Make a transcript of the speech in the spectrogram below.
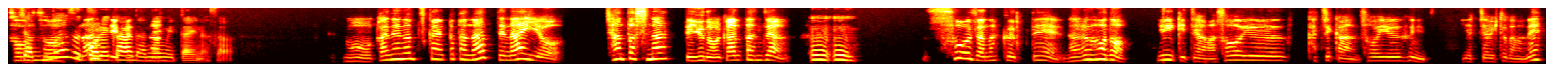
そうそう。じゃあまずこれからだねみたいなさ。もうお金の使い方なってないよ。ちゃんとしなっていうのは簡単じゃん。うんうん。そうじゃなくって、なるほど。ゆいきちゃんはそういう価値観、そういうふうにやっちゃう人なのね。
